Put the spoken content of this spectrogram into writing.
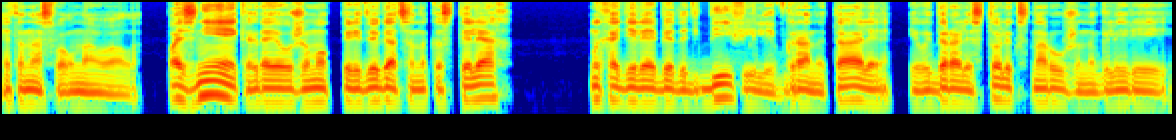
это нас волновало. Позднее, когда я уже мог передвигаться на костылях, мы ходили обедать в Бифе или в Гран-Италия и выбирали столик снаружи на галерее.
